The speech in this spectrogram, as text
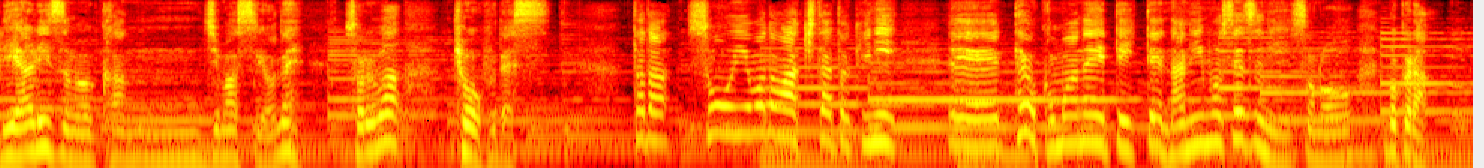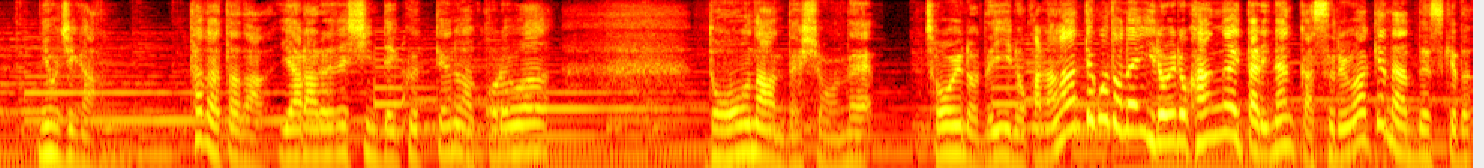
リアリズムを感じますよね。それは恐怖です。ただそういうものが来た時にえー、手をこまねいていて何もせずにその僕ら日本人がただただやられて死んでいくっていうのはこれはどうなんでしょうね。そういうのでいいのかななんてことねいろいろ考えたりなんかするわけなんですけど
